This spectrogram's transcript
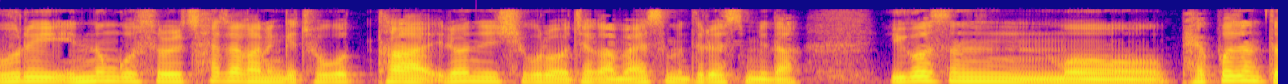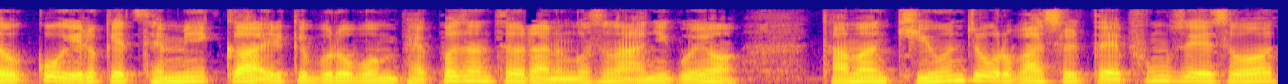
물이 있는 곳을 찾아가는 게 좋다 이런 식으로 제가 말씀을 드렸습니다. 이것은 뭐 100%꼭 이렇게 됩니까? 이렇게 물어보면 100%라는 것은 아니고요. 다만 기운적으로 봤을 때 풍수에서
